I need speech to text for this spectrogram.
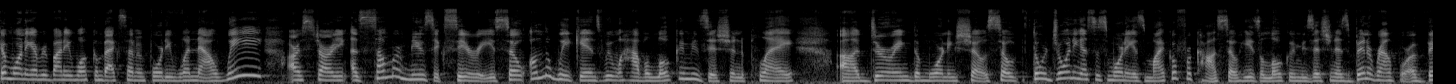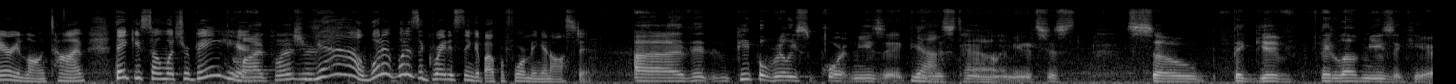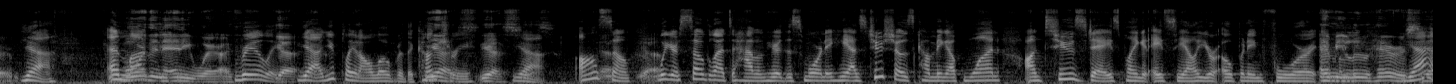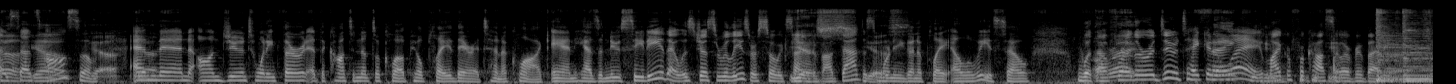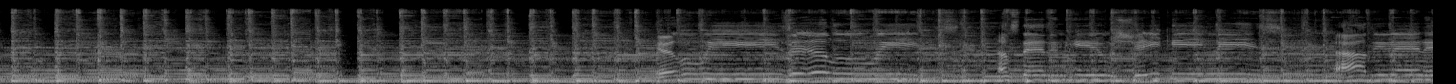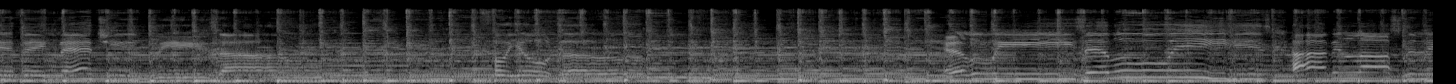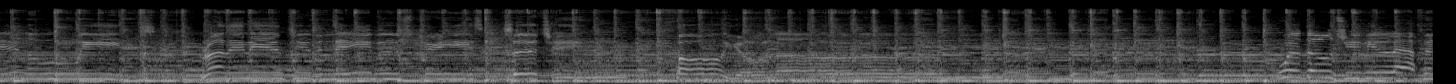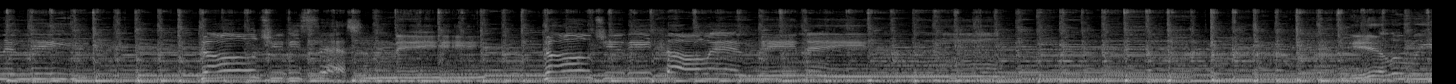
Good morning, everybody. Welcome back. 741 now. We are starting a summer music series. So on the weekends, we will have a local musician play uh, during the morning show. So joining us this morning is Michael Fracasso. He is a local musician, has been around for a very long time. Thank you so much for being here. My pleasure. Yeah. What, what is the greatest thing about performing in Austin? Uh, the, people really support music yeah. in this town. I mean, it's just so, they give, they love music here. Yeah. And more than anywhere. I think. Really? Yeah. Yeah. You've played all over the country. Yes. Yes. Yeah. Yes. Awesome. Yeah, yeah. We are so glad to have him here this morning. He has two shows coming up. One on Tuesdays playing at ACL. You're opening for Emmylou Harris. Yes, yeah, that's awesome. and then on June 23rd at the Continental Club, he'll play there at 10 o'clock. And he has a new CD that was just released. We're so excited yes, about that. This yes. morning you're going to play Eloise. So without right. further ado, take it Thank away. You. Michael Fracasso, everybody. Eloise, Eloise, I'm standing here with shaking knees. I'll do anything Eloise,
